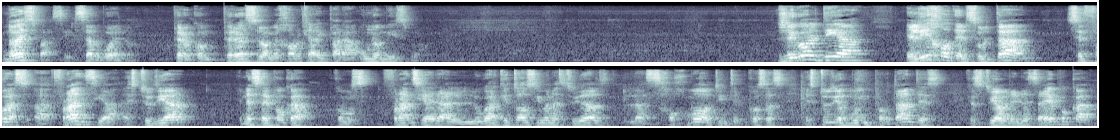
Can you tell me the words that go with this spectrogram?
No es fácil ser bueno, pero, pero es lo mejor que hay para uno mismo. Llegó el día, el hijo del sultán se fue a, Francia a estudiar, en esa época, como Francia era el lugar que todos iban a estudiar las Jochmot, cosas, estudios muy importantes que estudiaban en esa época,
